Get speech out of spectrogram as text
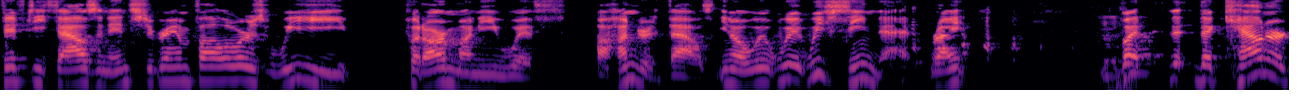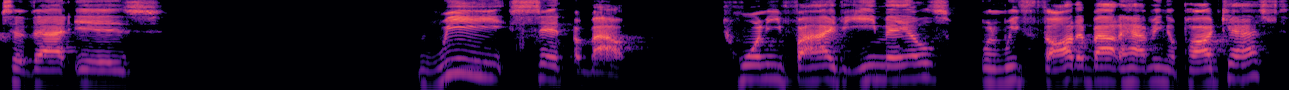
50,000 instagram followers? We put our money with a hundred thousand. You know we, we, we've seen that right? Mm-hmm. but the, the counter to that is we sent about 25 emails when we thought about having a podcast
